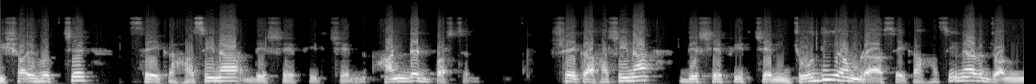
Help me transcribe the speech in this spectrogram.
বিষয় হচ্ছে, শেখ হাসিনা দেশে ফিরছেন হান্ড্রেড পার্সেন্ট। শেখ হাসিনা দেশে ফিরছেন যদি আমরা শেখ হাসিনার জন্ম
